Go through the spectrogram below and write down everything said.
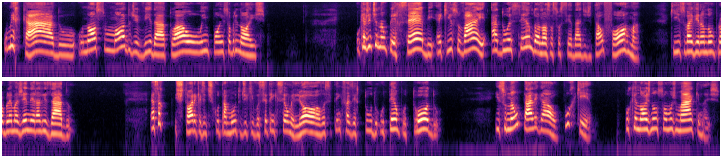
o mercado, o nosso modo de vida atual impõe sobre nós. O que a gente não percebe é que isso vai adoecendo a nossa sociedade de tal forma que isso vai virando um problema generalizado. Essa história que a gente escuta muito de que você tem que ser o melhor, você tem que fazer tudo o tempo todo, isso não tá legal. Por quê? Porque nós não somos máquinas.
